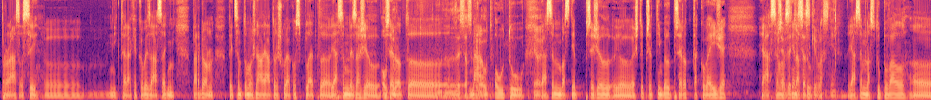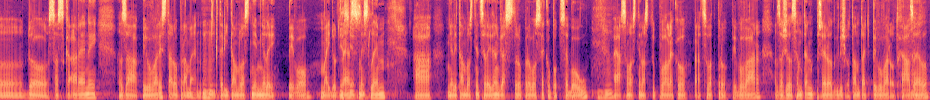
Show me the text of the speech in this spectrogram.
pro nás asi eh, nikterak jakoby zásadní. Pardon, teď jsem to možná já trošku jako splet. Já jsem nezažil o přerod Ze na O2. Já jsem vlastně přežil, ještě předtím byl přerod takovej, že já jsem vlastně, nastup, vlastně. Já jsem nastupoval uh, do Saska arény za pivovary Staropramen, mm-hmm. který tam vlastně měli pivo, mají dodnes, jasně, jasně. myslím, a měli tam vlastně celý ten gastroprovoz jako pod sebou mm-hmm. a já jsem vlastně nastupoval jako pracovat pro pivovar a zažil jsem ten přerod, když o tam tať pivovar odcházel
